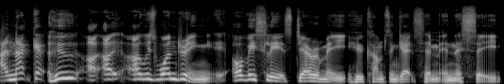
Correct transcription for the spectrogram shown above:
And that ge- who I, I I was wondering. Obviously, it's Jeremy who comes and gets him in this scene.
